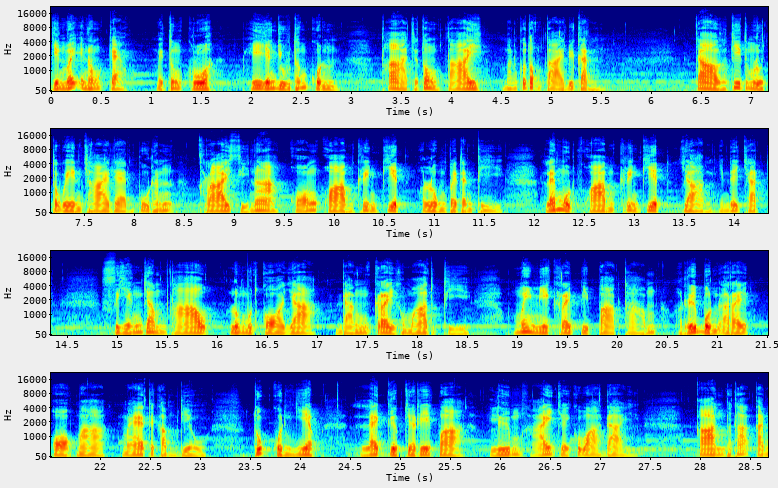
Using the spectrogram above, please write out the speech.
เย็นไว้ไอ้น้องแก้ว ไม่ต้องกลัว พี่ยังอยู่ทั้งคน ถ้าจะต้องตายมันก็ต้องตายด้วยกัน เจ้าหน้าที่ตำรวจตะเวนชายแดนผู้นั้นคลายสีหน้าของความเคร่งเครียดลงไปทันที และหมดความเคร่งเครียดอย่างเห็นได้ชัด เสียงย่ำเท้าลงบนกอหญ้าดังใกล้เข้ามาทุกที ไม่มีใครปิดปากถาม หรือบ่นอะไรออกมาแม้แต่คำเดียว ทุกคนเงียบและเกือบจะเรียกว่า ลืมหายใจก็ว่าได้ การปะทะกัน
